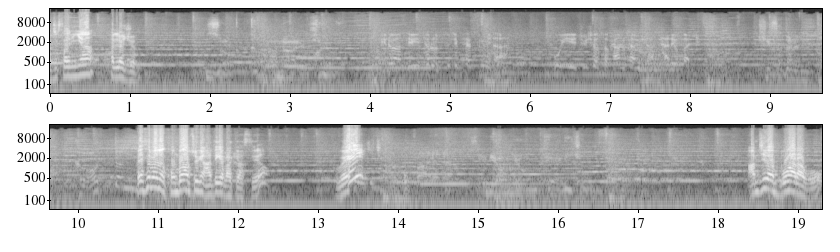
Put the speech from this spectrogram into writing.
관측선이냐? 살려줌 필요한 데이터를 수집했습니다. 호의해 주셔서 감사합니다, 사령관님. 기사단은 그 어떤 뺏으면은 공방업 적용 안 되게 바뀌었어요? 왜? 암지면 뭐하라고?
